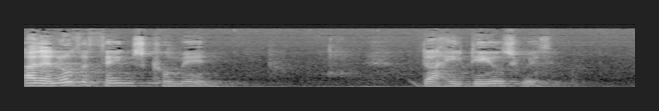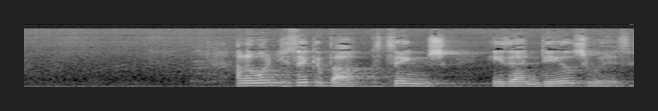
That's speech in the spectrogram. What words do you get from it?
And then other things come in that he deals with. And I want you to think about the things he then deals with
